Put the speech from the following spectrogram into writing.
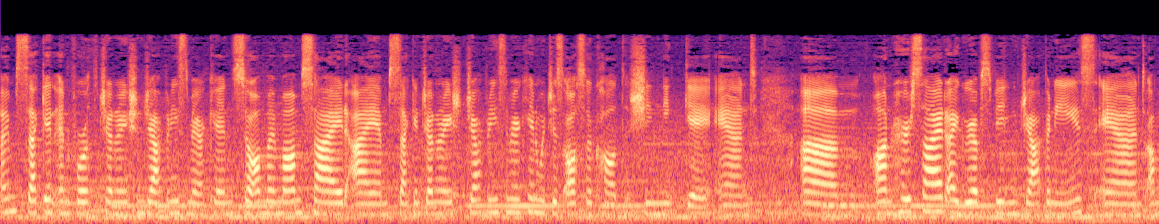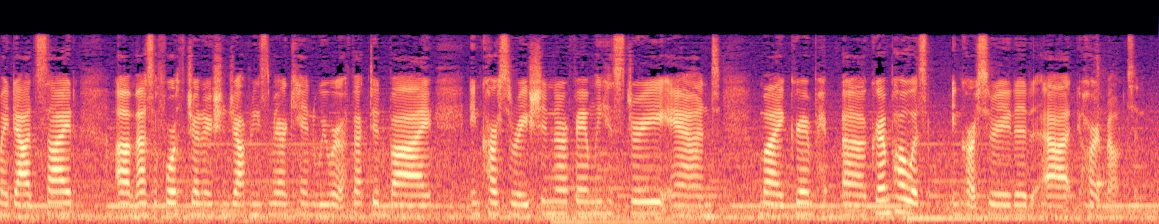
I'm second and fourth generation Japanese American. So on my mom's side, I am second generation Japanese American, which is also called Shin-Nikkei. And um, on her side, I grew up speaking Japanese. And on my dad's side, um, as a fourth generation Japanese American, we were affected by incarceration in our family history. And my grandpa, uh, grandpa was incarcerated at Heart Mountain.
